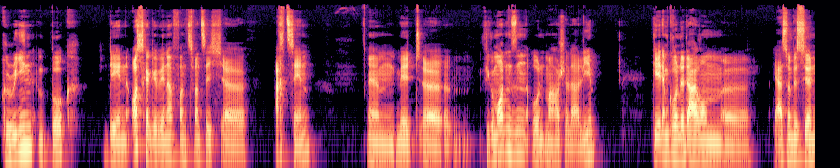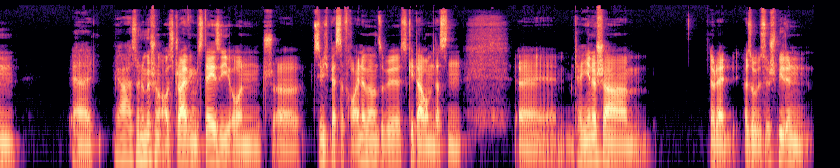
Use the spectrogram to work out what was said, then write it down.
Green Book, den Oscar-Gewinner von 2018, ähm, mit äh, Viggo Mortensen und Mahershala Ali. Geht im Grunde darum, äh, ja, so ein bisschen, äh, ja, so eine Mischung aus Driving Miss Daisy und äh, ziemlich beste Freunde, wenn man so will. Es geht darum, dass ein äh, italienischer oder also es spielt in,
